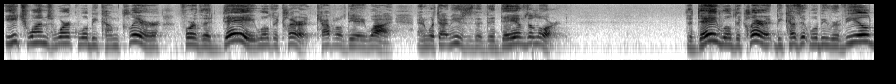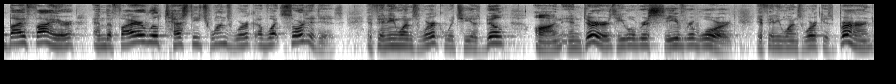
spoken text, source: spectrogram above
each one's work will become clear, for the day will declare it, capital D A Y. And what that means is that the day of the Lord the day will declare it because it will be revealed by fire, and the fire will test each one's work of what sort it is. If anyone's work which he has built on endures, he will receive reward. If anyone's work is burned,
